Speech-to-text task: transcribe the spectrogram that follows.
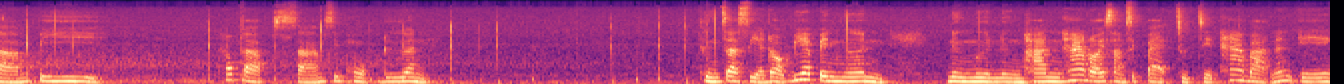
3 ปี เท่ากับ 36 เดือน ถึงจะเสียดอกเบี้ยเป็นเงิน 11,538.75 บาทนั่นเอง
